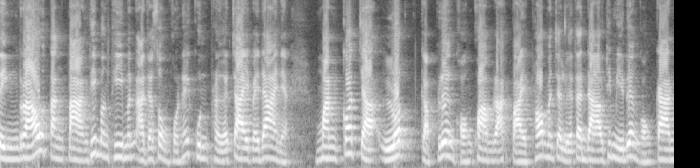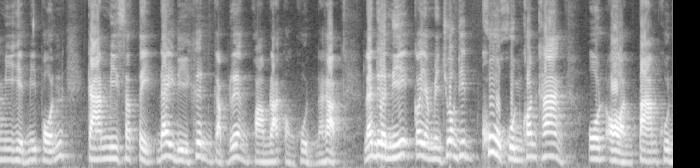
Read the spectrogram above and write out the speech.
สิ่งเร้าต่างๆ ที่บางทีมันอาจจะส่งผลให้คุณเผลอใจไปได้เนี่ยมันก็จะลดกับเรื่องของความรักไป เพราะมันจะเหลือแต่ดาวที่มีเรื่องของการมีเหตุมีผล การมีสติได้ดีขึ้นกับเรื่องื่องความรักของคุณนะครับ และเดือนนี้ก็ยังเป็นช่วงที่คู่คุณค่อนข้างโอนอ่อนตามคุณ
